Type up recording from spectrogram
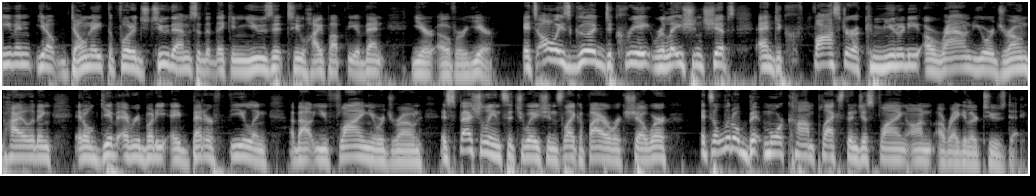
even, you know, donate the footage to them so that they can use it to hype up the event year over year. It's always good to create relationships and to foster a community around your drone piloting. It'll give everybody a better feeling about you flying your drone, especially in situations like a fireworks show where it's a little bit more complex than just flying on a regular Tuesday.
